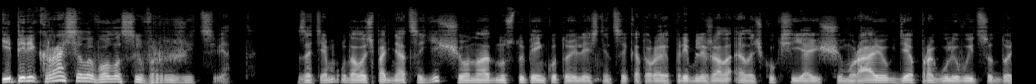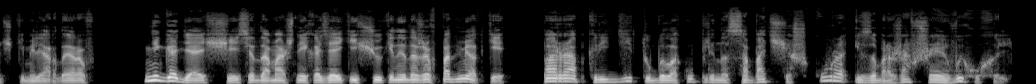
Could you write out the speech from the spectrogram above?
и перекрасила волосы в рыжий цвет. Затем удалось подняться еще на одну ступеньку той лестницы, которая приближала Элочку к сияющему раю, где прогуливаются дочки миллиардеров, негодящиеся домашние хозяйки Щукины даже в подметке. По раб-кредиту была куплена собачья шкура, изображавшая выхухоль.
